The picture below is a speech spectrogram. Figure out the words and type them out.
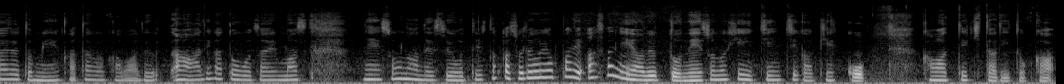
えると見え方が変わる。あありがとうございます。ねそうなんですよ。でなんかそれをやっぱり朝にやるとねその日一日が結構変わってきたりとか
